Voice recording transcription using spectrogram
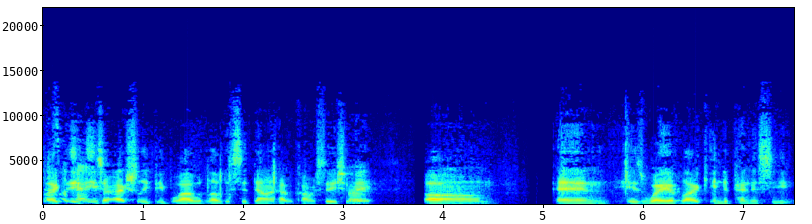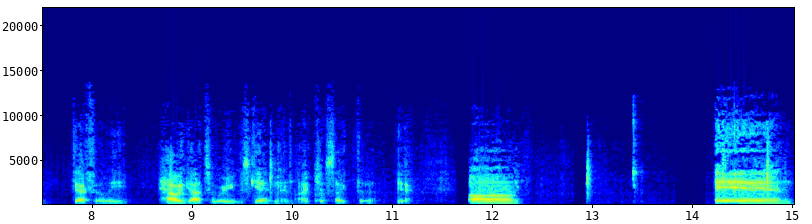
Like okay. these are actually people I would love to sit down and have a conversation Right. with. Um, and his way of like independency, definitely how he got to where he was getting, and like just like the yeah. Um, and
